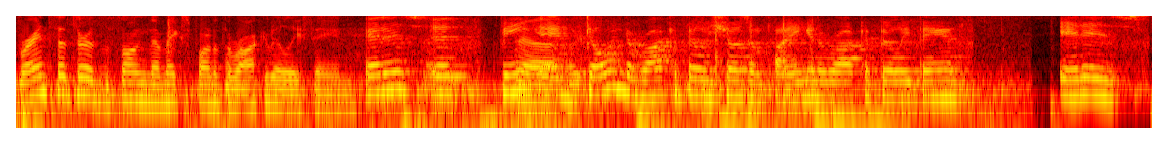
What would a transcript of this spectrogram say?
Brian Setzer has a song that makes fun of the rockabilly scene. It is it, being Yeah. and going to rockabilly shows and playing in a rockabilly band. It is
